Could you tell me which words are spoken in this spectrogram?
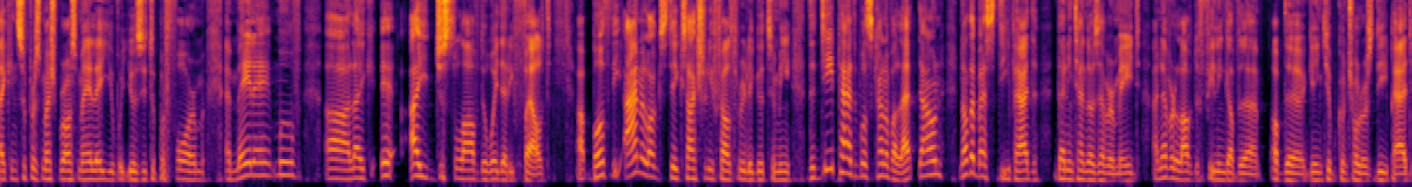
like in Super Smash Bros. Melee, you would use it to perform a melee move. Uh, like it, I just love the way that it felt. Uh, both the analog sticks actually felt really good to me. The D-pad was kind of a letdown. Not the best D-pad that Nintendo's ever made. I never loved the feeling of the of the GameCube controller's D-pad.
